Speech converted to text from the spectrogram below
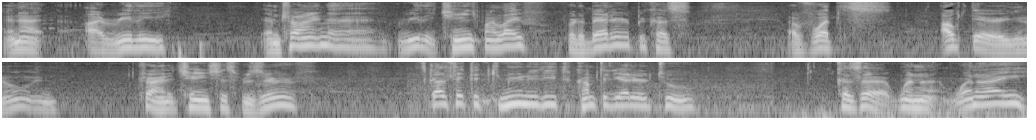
And I, I really am trying to really change my life for the better because of what's out there, you know, and trying to change this reserve. It's got to take a community to come together too. Because uh, when, when I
